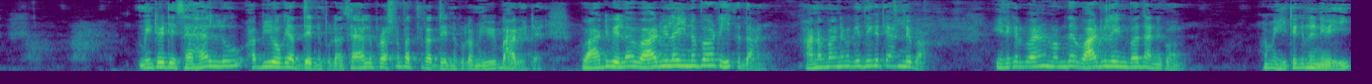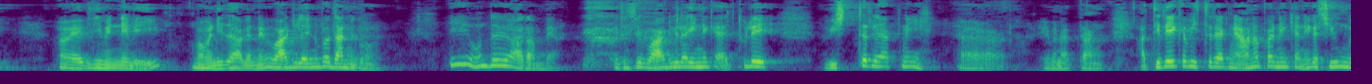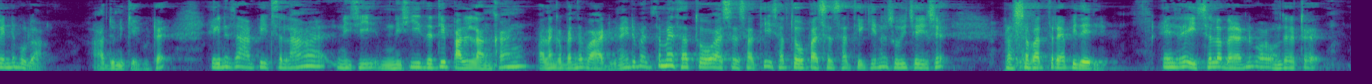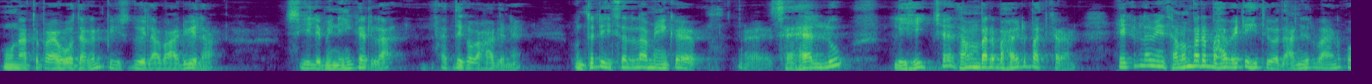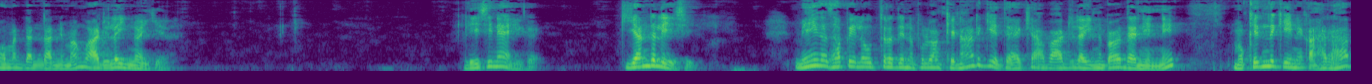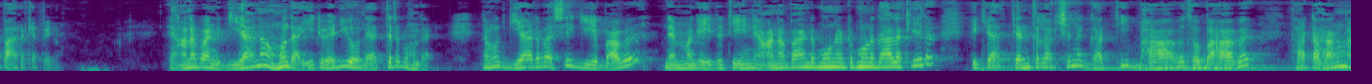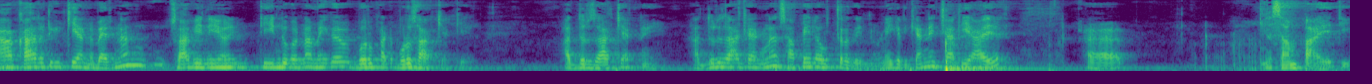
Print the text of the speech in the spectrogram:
මේට වැඩි සහැල්ලු අභියෝගයක් දෙන්න පුළුවන්. සහැල්ලු ප්‍රශ්න පත්‍රයක් දෙන්න පුළුවන් මේ විභාගෙට. වාඩි වෙලා වාඩි වෙලා ඉන්න බවට හිත දාන්න. ආනපානෙ වගේ දෙයකට යන්න එපා. ඊටකල් බලන්න මම දැන් වාඩි වෙලා ඉන්න බව දන්නේ කොහොමද? මම හිටගෙන නෙවෙයි. මම ඇවිදීමෙන් නෙවෙයි. මම නිදාගෙන නෙවෙයි වාඩි වෙලා ඉන්න බව දන්නේ කොහොමද? ඒ හොඳ ආරම්භයක්. ඊට පස්සේ වාඩි වෙලා ඉන්න එක ඇතුලේ විස්තරයක් නේ. එහෙම නැත්නම් අතිරේක විස්තරයක් නේ ආනපන කියන්නේ ඒක සියුම් වෙන්න පුළුවන්. ආදුනිකයෙකුට. ඒ නිසා අපි ඉස්සලාම නිසීදති පල්ලංකම් පළඟ බඳ වාඩි වෙනවා. ඊට පස්සේ තමයි සතෝ අස්ස සති සතෝ පස්ස සති කියන සුවිශේෂ ප්‍රශ්න පත්‍රය අපි දෙන්නේ. ඒ නිසා ඉස්සලා බලන්න හොඳට මූණ අතපය හොදාගෙන පිරිසුදු වෙලා වාඩි වෙලා සීල මෙනෙහි කරලා ඇද්දක වහගෙන උන්ට ඉස්සල්ලා මේක සහැල්ලු ලිහිච්ච සමබර භාවයටපත් කරන්න. ඒකලා මේ සමබර භාවයට හිතුව දාන්න ඉතල බලන්න කොහොමද දැන් දන්නේ මං වාඩිලා ඉන්නවයි කියලා. ලේසි නෑ ඒක. කියන්න ලේසි. මේක සපේලා උත්තර දෙන්න පුළුවන් කෙනාට කියත හැකි ආ වාඩිලා ඉන්න බව දැනෙන්නේ මොකෙන්ද කියන එක හරහා පාර කැපෙනවා. ආනපන ගියා නම් හොඳයි. ඊට වැඩිය හොඳයි. ඇත්තටම හොඳයි. නමුත් ගියාට පස්සේ ගිය බව දැන් මගේ හිතේ තියෙන ආනපාන මූණට මූණ දාලා කියලා ඒකේ අත්‍යන්ත ලක්ෂණ ගති භාව ස්වභාව තටහන් ආකාර ටික කියන්න බැරි නම් ශාවිනිය තීන්දුව කරනවා මේක බොරු බොරු සාක්කයක් කියලා. අද්දුරු සාක්කයක් නෙවෙයි. අද්දුරු සාක්කයක් නම් සපේලා උත්තර දෙන්න ඕනේ. ඒකට කියන්නේ චර්යාය සම්පායති.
